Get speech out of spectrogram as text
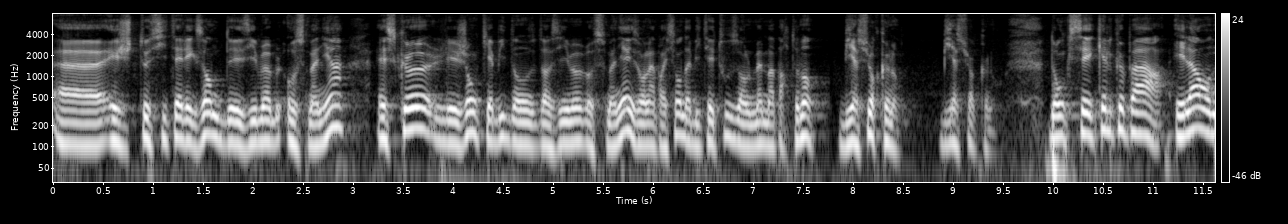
Euh, et je te citais l'exemple des immeubles haussmanniens. Est-ce que les gens qui habitent dans, un immeuble haussmannien, ils ont l'impression d'habiter tous dans le même appartement Bien sûr que non. Bien sûr que non. Donc c'est quelque part, et là on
